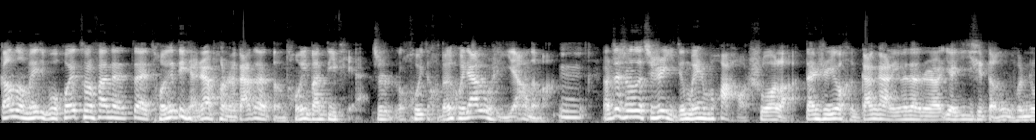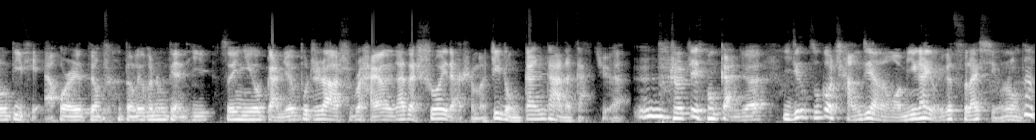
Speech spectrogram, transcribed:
刚走没几步，回突然发现在同一个地铁站碰着，大家都在等同一班地铁，就是回等于回家路是一样的嘛。嗯然后这时候呢，其实已经没什么话好说了，但是又很尴尬的，因为在这儿要一起等五分钟地铁，或者等 等六分钟电梯，所以你又感觉不知道是不是还要应该再说一点什么，这种尴尬的感觉。嗯 说这种感觉已经足够常见了，我们应该有一个词来形容它。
